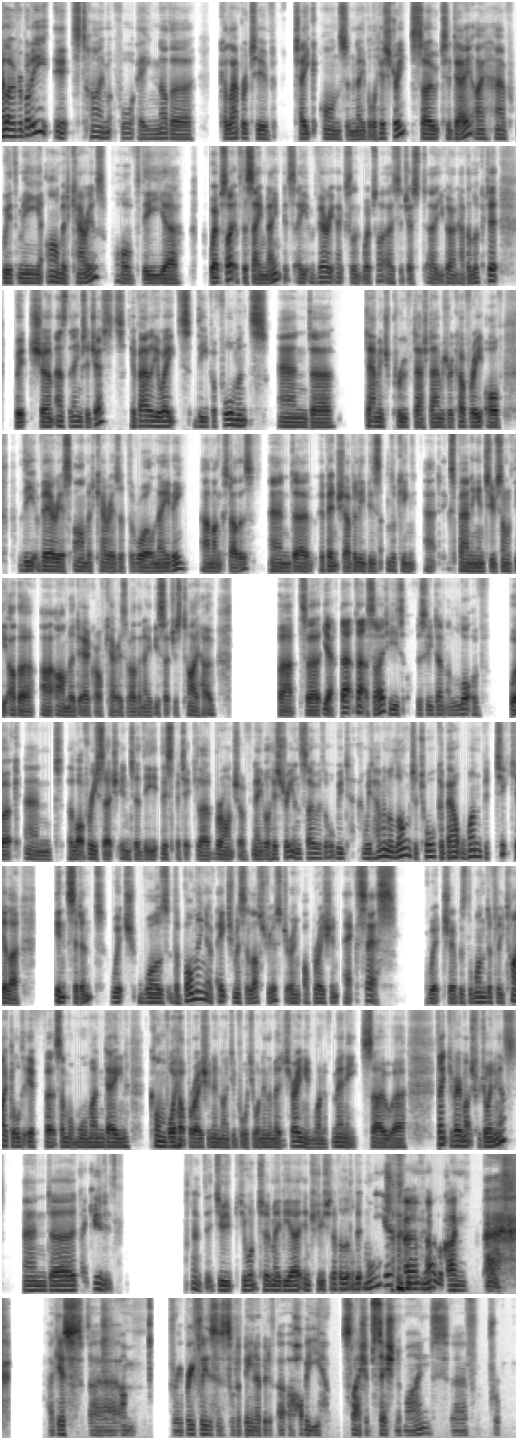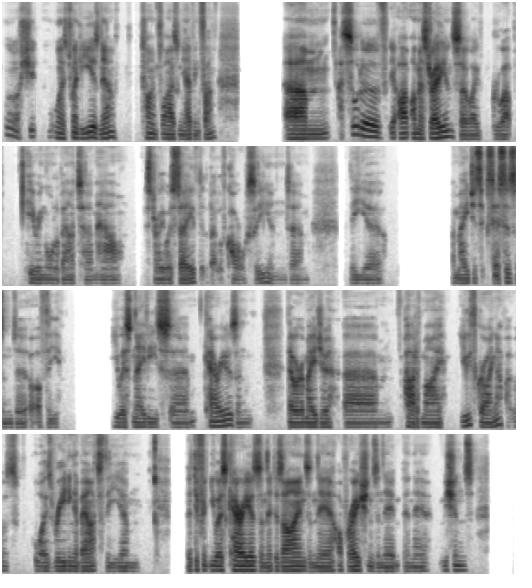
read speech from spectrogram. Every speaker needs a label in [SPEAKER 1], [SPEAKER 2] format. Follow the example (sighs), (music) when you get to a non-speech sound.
[SPEAKER 1] Hello, everybody. It's time for another collaborative take on some naval history. So, today I have with me Armored Carriers of the uh, website of the same name. It's a very excellent website. I suggest uh, you go and have a look at it, which, um, as the name suggests, evaluates the performance and uh, damage proof dash damage recovery of the various armored carriers of the Royal Navy, amongst others. And uh, eventually, I believe, is looking at expanding into some of the other uh, armored aircraft carriers of other navies, such as Taiho. But uh, yeah, that that aside, he's obviously done a lot of work and a lot of research into the this particular branch of naval history, and so I thought we'd we'd have him along to talk about one particular incident, which was the bombing of HMS Illustrious during Operation Excess which uh, was the wonderfully titled, if uh, somewhat more mundane, convoy (laughs) operation in 1941 in the Mediterranean, one of many. So, uh, thank you very much for joining us. And uh,
[SPEAKER 2] thank you.
[SPEAKER 1] Uh, do you, do you want to maybe uh, introduce yourself a little bit more?
[SPEAKER 2] Yeah. um, no, look, I'm. (sighs) I guess I'm very briefly. This has sort of been a bit of a, a hobby slash obsession of mine for, for oh shit, almost 20 years now. Time flies when you're having fun. Um, I sort of, I'm Australian, so I grew up hearing all about um, how Australia was saved at the Battle of Coral Sea and um, the uh, major successes and uh, of the U.S. Navy's um, carriers, and they were a major um, part of my youth growing up. I was always reading about the um, the different U.S. carriers and their designs and their operations and their and their missions.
